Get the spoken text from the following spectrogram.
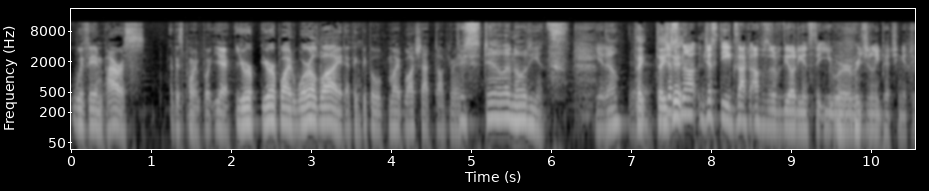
within Paris at this point, but yeah, Europe, Europe wide, worldwide, I think people might watch that documentary. There's still an audience, you know. They- they just did- not just the exact opposite of the audience that you were originally pitching it to.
